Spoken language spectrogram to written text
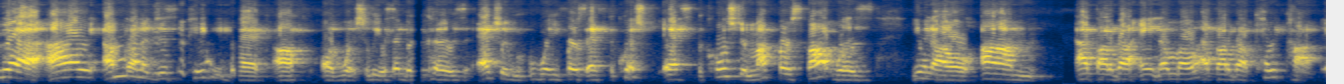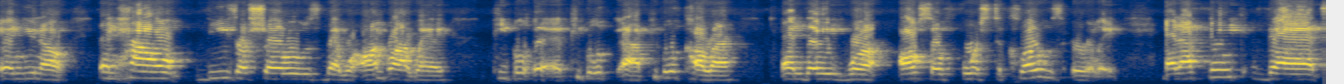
Yeah, I I'm gonna just piggyback off of what Shalia said because actually when you first asked the question asked the question, my first thought was, you know, um, I thought about Ain't No Mo', I thought about K-pop, and you know, and how these are shows that were on Broadway, people uh, people uh, people of color, and they were also forced to close early, and I think that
